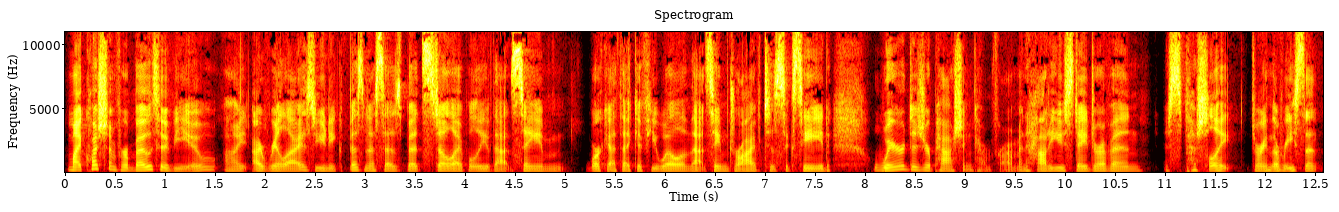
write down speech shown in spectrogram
my question for both of you I, I, realize unique businesses, but still, I believe that same work ethic, if you will, and that same drive to succeed. Where does your passion come from, and how do you stay driven, especially during the recent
